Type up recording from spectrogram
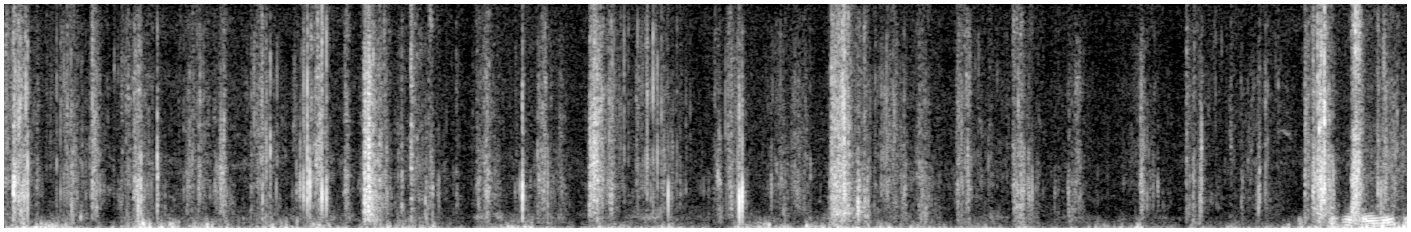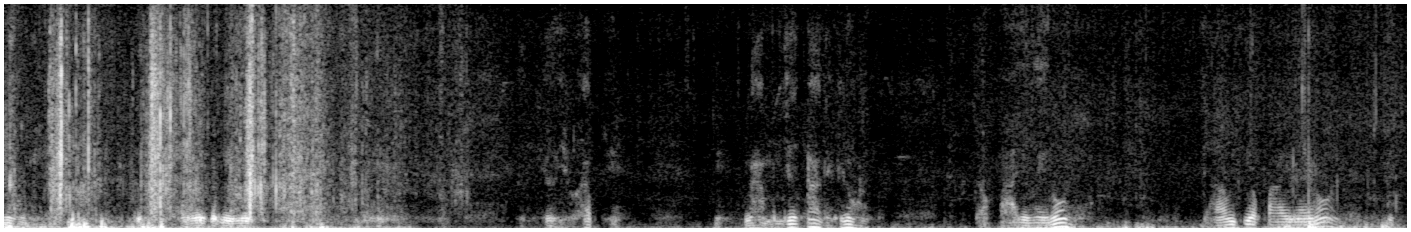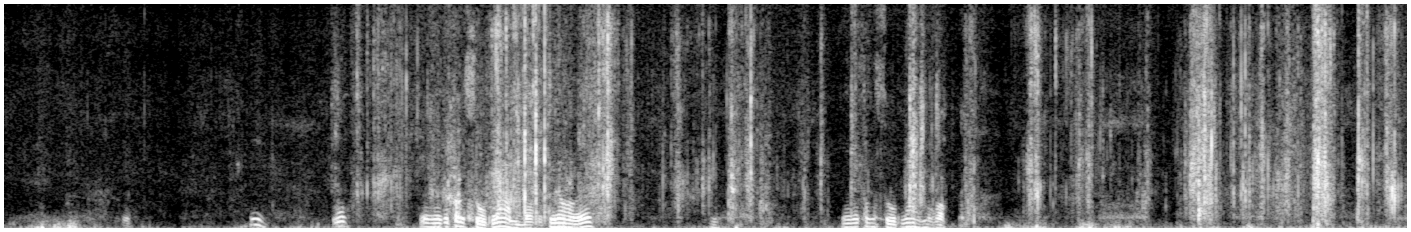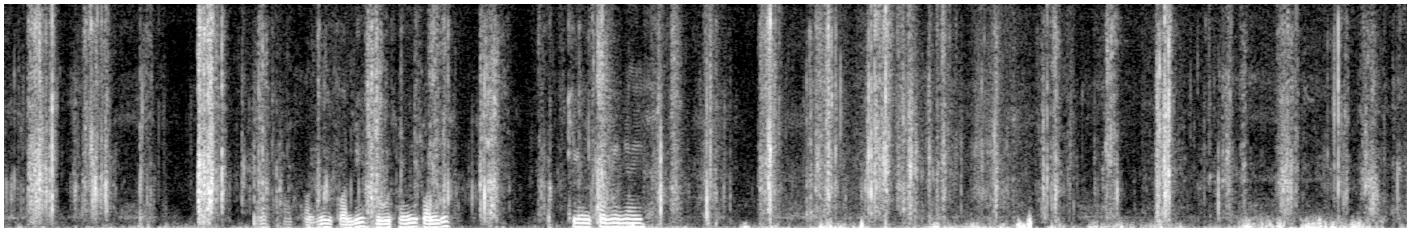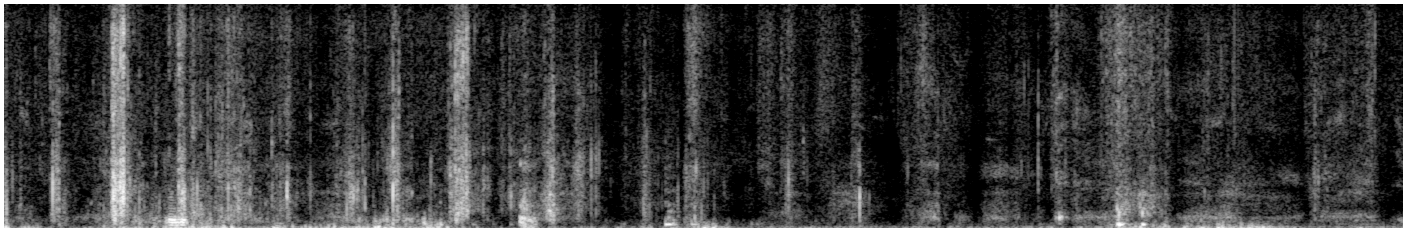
นี่เป็นวิธีอันนี้ก็มีเยอะอยู่ครับน้ำมันเยอะมากเลยพี่น้องจะเอาปลายังไงน้อยหาวิธีเอาปลายังไงน้อย นี่ก็ต้องสูบน้ำบอกพี่น้องเอ้ยนี่ก็ต้องสูบน้ำบอกทาฝั่งนี้ก่อนดิ ดูทางนี้ก่อนดิเก่งเป็นยังไง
